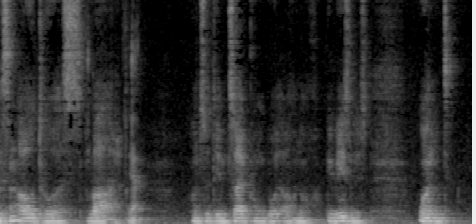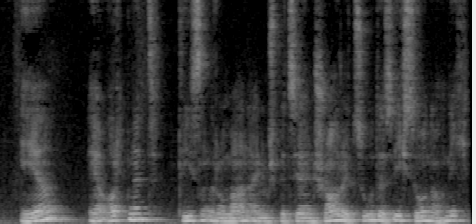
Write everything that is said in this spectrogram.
des mhm. Autors war. Ja. Und zu dem Zeitpunkt wohl auch noch gewesen ist. Und er, er ordnet diesen Roman einem speziellen Genre zu, das ich so noch nicht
